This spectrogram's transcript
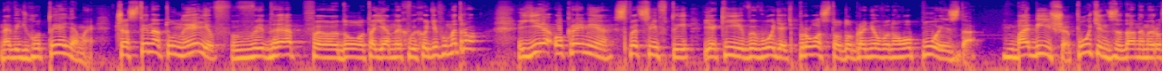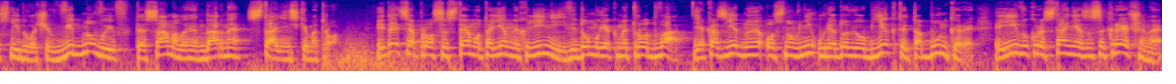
навіть готелями. Частина тунелів веде е, до таємних виходів у метро. Є окремі спецліфти, які виводять просто до броньованого поїзда. Ба більше Путін, за даними розслідувачів, відновив те саме легендарне сталінське метро. Йдеться про систему таємних ліній, відому як метро 2 яка з'єднує основні урядові об'єкти та бункери. Її використання засекречене.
